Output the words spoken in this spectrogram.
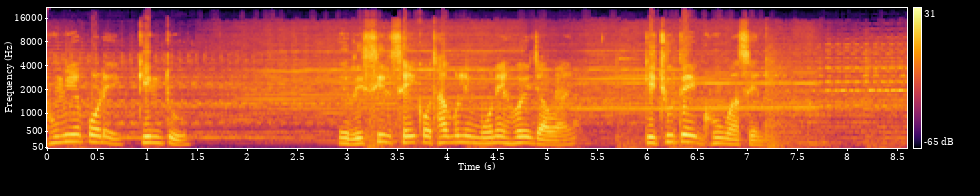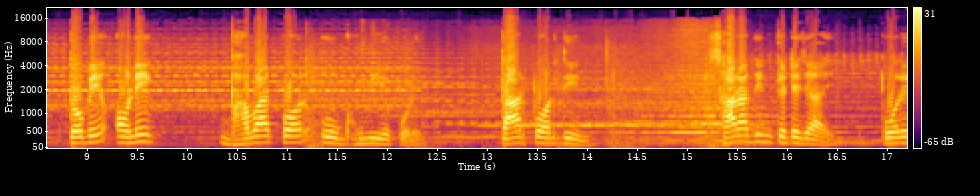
ঘুমিয়ে পড়ে, কিন্তু ঋষির সেই কথাগুলি মনে হয়ে যাওয়ায় কিছুতেই ঘুম আসে না। তবে অনেক ভাবার পর ও ঘুমিয়ে পড়ে। তারপর দিন, সারাদিন কেটে যায়, পরে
